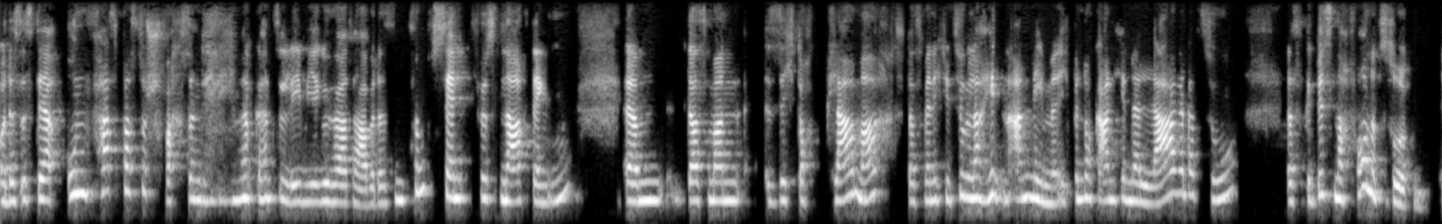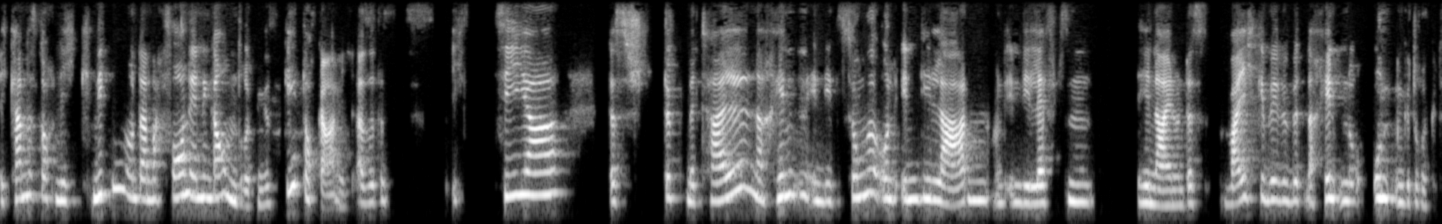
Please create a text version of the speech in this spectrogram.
Und das ist der unfassbarste Schwachsinn, den ich in meinem ganzen Leben je gehört habe. Das sind fünf Cent fürs Nachdenken, ähm, dass man sich doch klar macht, dass wenn ich die Zügel nach hinten annehme, ich bin doch gar nicht in der Lage dazu, das Gebiss nach vorne zu drücken. Ich kann das doch nicht knicken und dann nach vorne in den Gaumen drücken. Das geht doch gar nicht. Also das, ich ziehe ja das Stück Metall nach hinten in die Zunge und in die Laden und in die Lefzen hinein. Und das Weichgewebe wird nach hinten unten gedrückt.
